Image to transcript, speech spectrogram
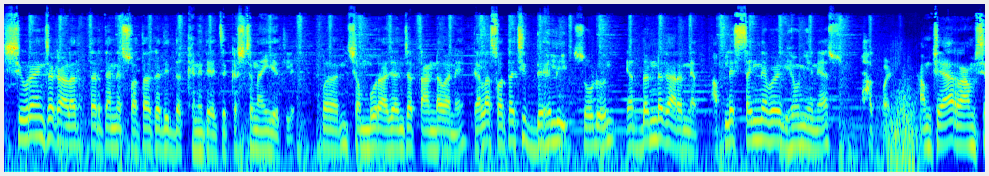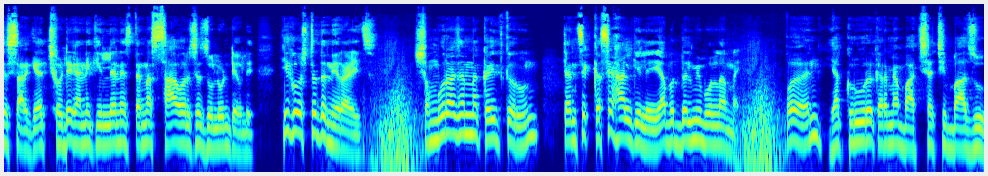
शिवरायांच्या काळात तर त्याने स्वतः कधी दख्खनीत यायचे कष्ट नाही घेतले. पण शंभूराजांच्या तांडवाने त्याला स्वतःची देहली सोडून या दंडकारण्यात आपले सैन्य वेळ घेऊन येण्यास भाग पडले. आमच्या रामशेष सारख्या छोटेखानी किल्ल्यानेच त्यांना सहा वर्ष झुलवून ठेवले. ही गोष्ट तर निराळीच. शंभूराजांना कैद करून त्यांचे कसे हाल केले याबद्दल मी बोलणार नाही. पण या क्रूर कर्म्या बादशाची बाजू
